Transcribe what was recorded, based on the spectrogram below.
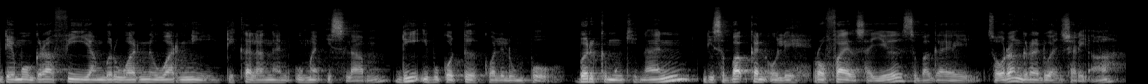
demografi yang berwarna-warni di kalangan umat Islam di ibu kota Kuala Lumpur. Berkemungkinan disebabkan oleh profil saya sebagai seorang graduan syariah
